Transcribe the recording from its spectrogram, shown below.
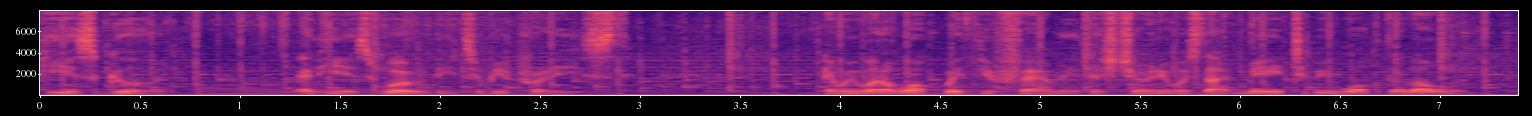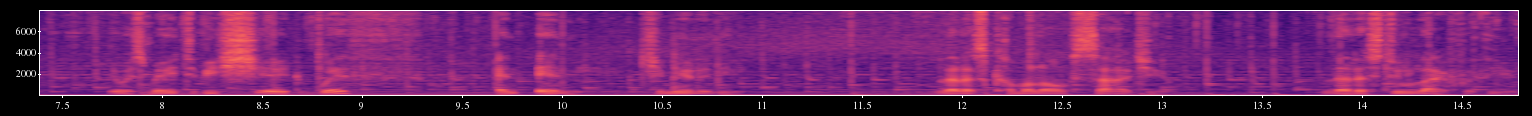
He is good and He is worthy to be praised. And we want to walk with you, family. This journey was not made to be walked alone, it was made to be shared with and in community. Let us come alongside you. Let us do life with you.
